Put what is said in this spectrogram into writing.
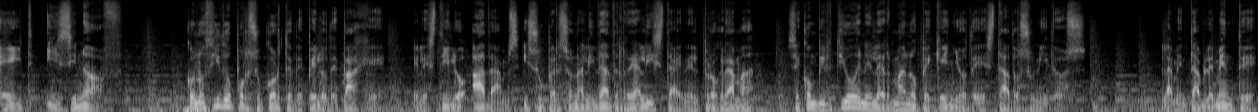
8 Is Enough. Conocido por su corte de pelo de paje, el estilo Adams y su personalidad realista en el programa, se convirtió en el hermano pequeño de Estados Unidos. Lamentablemente,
